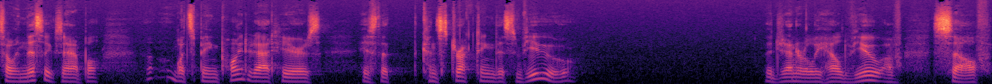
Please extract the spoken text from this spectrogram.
So, in this example, what's being pointed at here is, is that constructing this view, the generally held view of self,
